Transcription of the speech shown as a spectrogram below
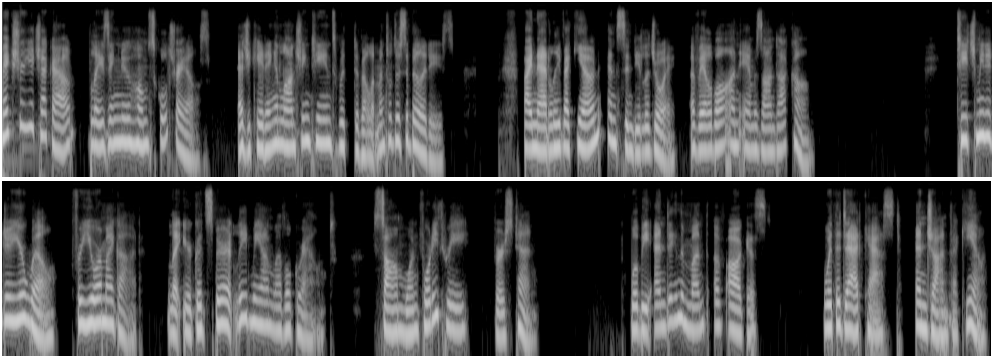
Make sure you check out Blazing New Homeschool Trails, Educating and Launching Teens with Developmental Disabilities by Natalie Vecchione and Cindy LaJoy, available on Amazon.com. Teach me to do your will, for you are my God. Let your good spirit lead me on level ground. Psalm 143, verse 10. We'll be ending the month of August with a dadcast and John Vecchione.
